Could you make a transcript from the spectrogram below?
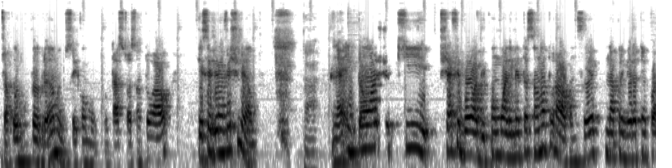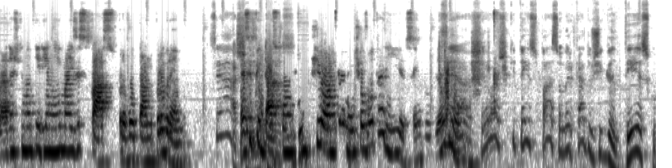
de acordo com o programa, não sei como está a situação atual, recebeu um investimento. Tá. Né? Então acho que Chef Bob, como alimentação natural, como foi na primeira temporada, acho que não teria nem mais espaço para voltar no programa. Você acha? Mas se pintasse Matheus? convite, obviamente eu voltaria, sem dúvida Você alguma. acha? Eu acho que tem espaço, é um mercado gigantesco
